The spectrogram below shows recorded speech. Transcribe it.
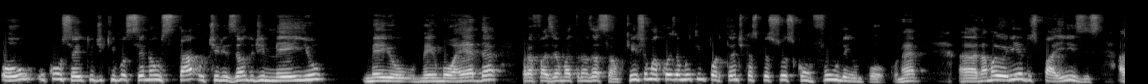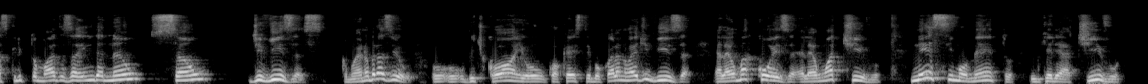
ou o conceito de que você não está utilizando de meio, meio, meio moeda para fazer uma transação. Porque isso é uma coisa muito importante que as pessoas confundem um pouco. Né? Ah, na maioria dos países, as criptomoedas ainda não são divisas como é no Brasil. O, Bitcoin ou qualquer stablecoin, não é divisa, ela é uma coisa, ela é um ativo. Nesse momento em que ele é ativo,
